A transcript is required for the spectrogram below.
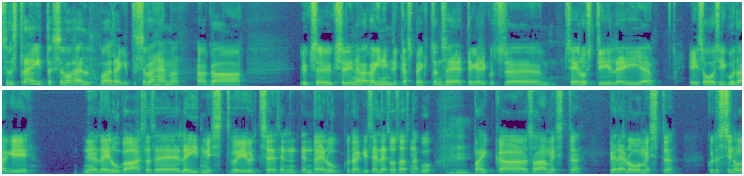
sellest räägitakse vahel, vahel räägitakse vähem, aga üks, üks selline väga inimlik aspekt on see, et tegelikult see, see elustiil ei, ei soosi kuidagi nii-öelda elukaaslase leidmist või üldse enda elu kuidagi selles osas nagu mm -hmm. paika saamist, pere loomist, kuidas sinu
